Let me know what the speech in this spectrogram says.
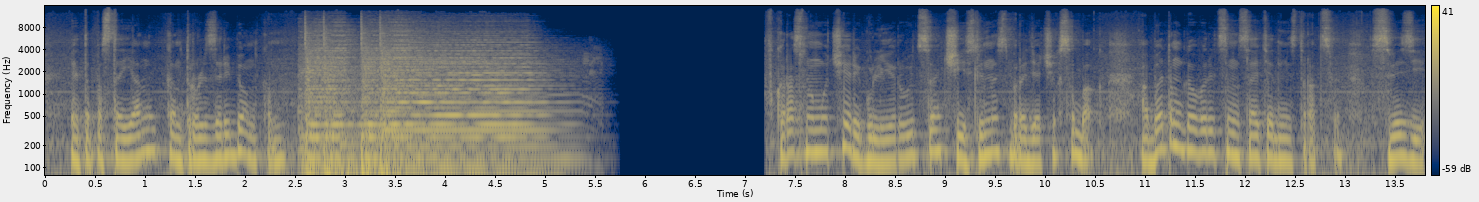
– это постоянный контроль за ребенком. В Красном Луче регулируется численность бродячих собак. Об этом говорится на сайте администрации. В связи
